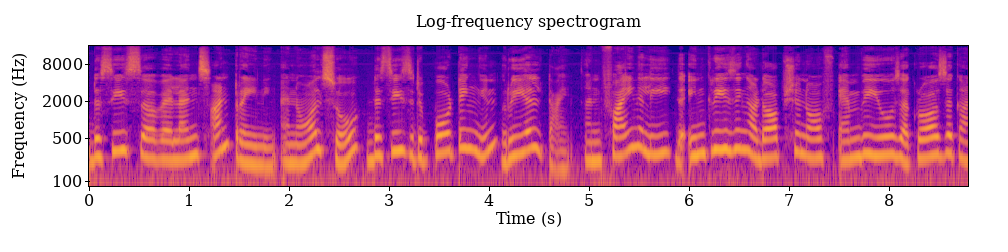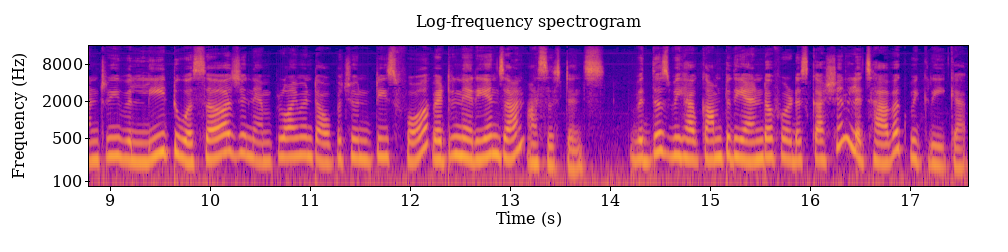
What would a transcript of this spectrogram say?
disease surveillance and training, and also disease reporting in real time. And finally, the increasing adoption of MVUs across the country will lead to a surge in employment opportunities for veterinarians and assistants. With this, we have come to the end of our discussion. Let's have a quick recap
